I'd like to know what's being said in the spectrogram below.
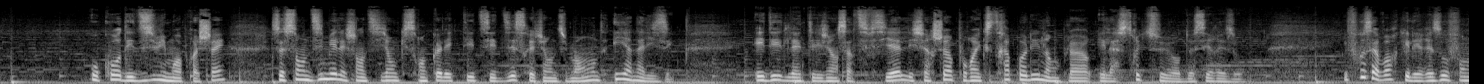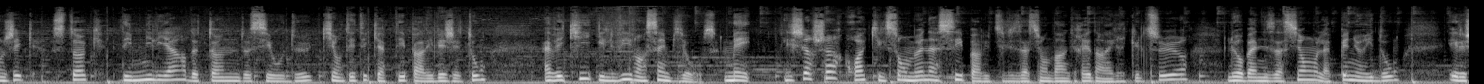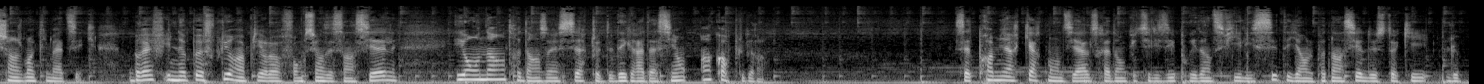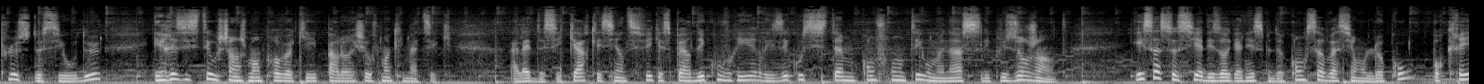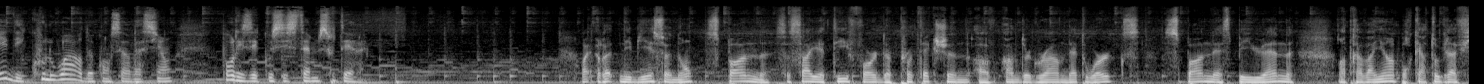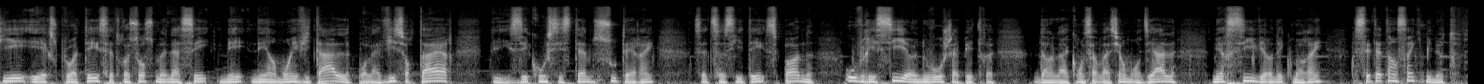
Au cours des 18 mois prochains, ce sont 10 000 échantillons qui seront collectés de ces 10 régions du monde et analysés. Aidés de l'intelligence artificielle, les chercheurs pourront extrapoler l'ampleur et la structure de ces réseaux. Il faut savoir que les réseaux fongiques stockent des milliards de tonnes de CO2 qui ont été captés par les végétaux avec qui ils vivent en symbiose. Mais les chercheurs croient qu'ils sont menacés par l'utilisation d'engrais dans l'agriculture, l'urbanisation, la pénurie d'eau et les changements climatiques. Bref, ils ne peuvent plus remplir leurs fonctions essentielles et on entre dans un cercle de dégradation encore plus grand. Cette première carte mondiale sera donc utilisée pour identifier les sites ayant le potentiel de stocker le plus de CO2 et résister aux changements provoqués par le réchauffement climatique. À l'aide de ces cartes, les scientifiques espèrent découvrir les écosystèmes confrontés aux menaces les plus urgentes et s'associer à des organismes de conservation locaux pour créer des couloirs de conservation pour les écosystèmes souterrains retenez bien ce nom, SPUN, Society for the Protection of Underground Networks, SPUN, SPUN, en travaillant pour cartographier et exploiter cette ressource menacée, mais néanmoins vitale pour la vie sur Terre, les écosystèmes souterrains. Cette société, SPUN, ouvre ici un nouveau chapitre dans la conservation mondiale. Merci Véronique Morin. C'était en cinq minutes.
